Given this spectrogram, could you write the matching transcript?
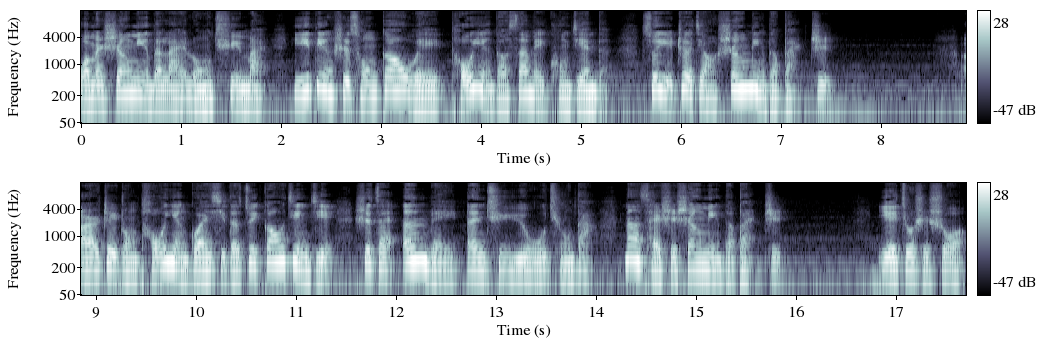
我们生命的来龙去脉一定是从高维投影到三维空间的，所以这叫生命的本质。而这种投影关系的最高境界是在 n 维，n 趋于无穷大，那才是生命的本质。也就是说，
